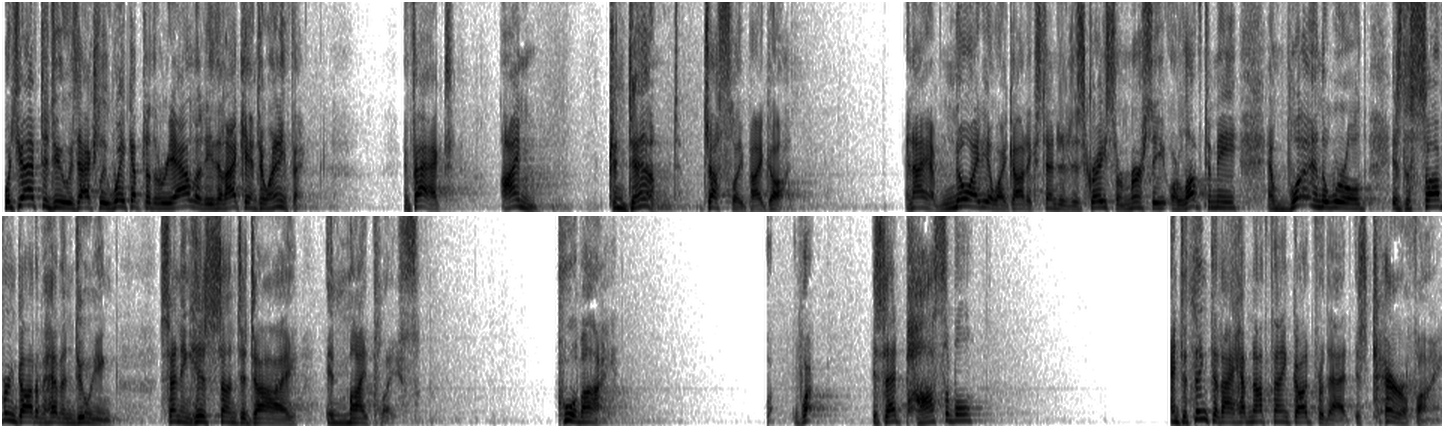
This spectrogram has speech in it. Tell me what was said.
What you have to do is actually wake up to the reality that I can't do anything. In fact, I'm condemned justly by God. And I have no idea why God extended his grace or mercy or love to me. And what in the world is the sovereign God of heaven doing, sending his son to die in my place? Who am I? What, is that possible? And to think that I have not thanked God for that is terrifying.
